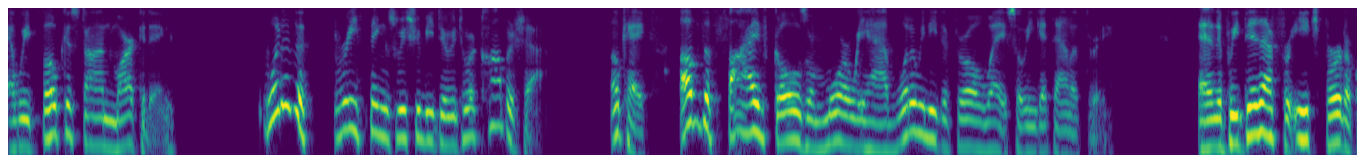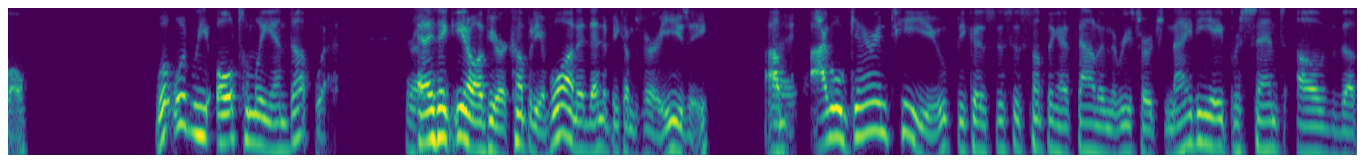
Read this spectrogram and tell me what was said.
and we focused on marketing, what are the three things we should be doing to accomplish that? Okay, of the five goals or more we have, what do we need to throw away so we can get down to three? And if we did that for each vertical, what would we ultimately end up with? Right. And I think, you know, if you're a company of one, and then it becomes very easy. Um, right. I will guarantee you, because this is something I found in the research 98% of the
